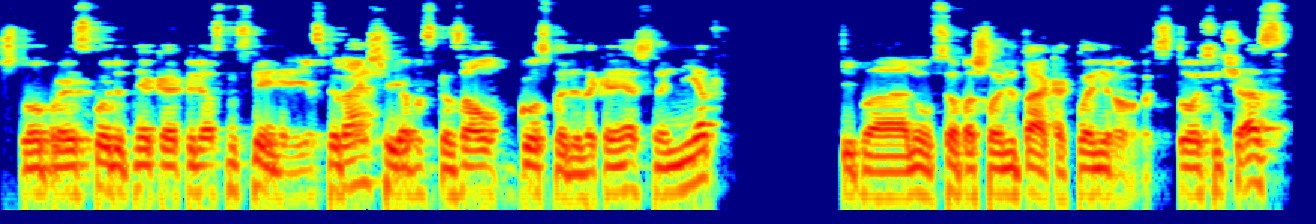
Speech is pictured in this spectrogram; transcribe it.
что происходит некое переосмысление. Если раньше я бы сказал, господи, да, конечно, нет, типа, ну, все пошло не так, как планировалось, то сейчас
